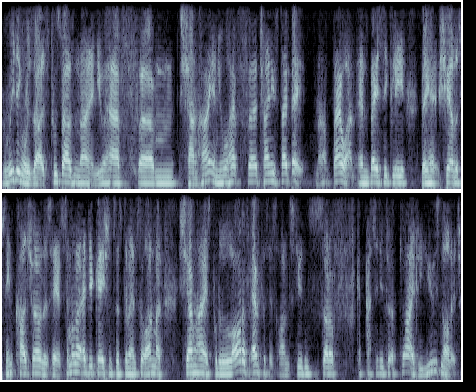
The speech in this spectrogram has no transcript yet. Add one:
reading results 2009, you have um, Shanghai and you have uh, Chinese Taipei, now Taiwan, and basically they share the same culture, they share a similar education system and so on, but Shanghai has put a lot of emphasis on students' sort of capacity to apply, to use knowledge.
